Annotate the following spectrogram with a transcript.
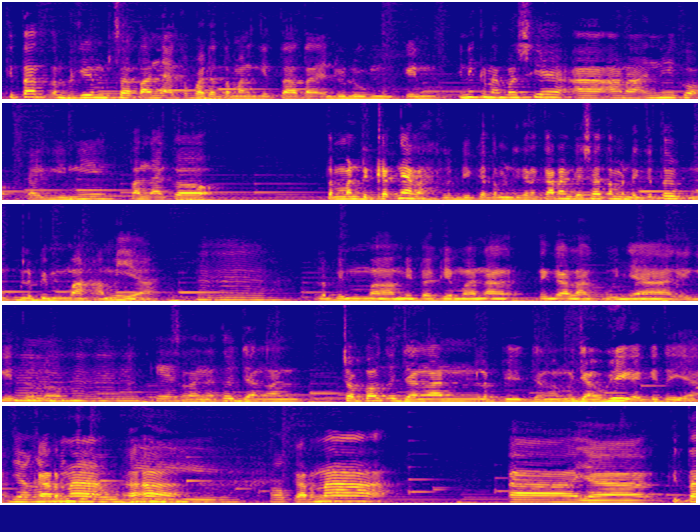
kita mungkin bisa tanya kepada teman kita tanya dulu mungkin ini kenapa sih ya uh, anak ini kok kayak gini tanya ke teman dekatnya lah lebih ke teman dekatnya karena biasanya teman dekat tuh lebih memahami ya Mm-mm. lebih memahami bagaimana tingkah lakunya kayak gitu loh Mm-mm, Hmm, oke, selain oke. itu jangan coba untuk jangan lebih jangan menjauhi kayak gitu ya Jangan karena menjauhi. ah, Oke. karena uh, ya kita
